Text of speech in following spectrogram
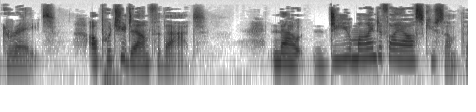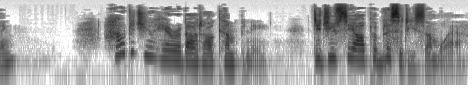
Great. I'll put you down for that. Now, do you mind if I ask you something? How did you hear about our company? Did you see our publicity somewhere?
